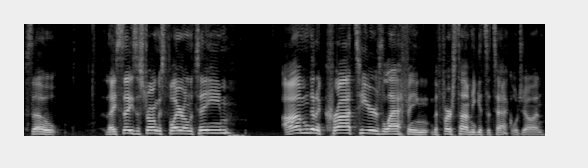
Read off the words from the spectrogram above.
So they say he's the strongest player on the team. I'm gonna cry tears laughing the first time he gets a tackle, John.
